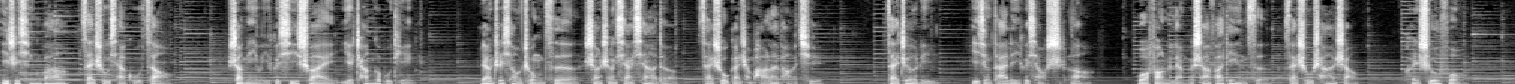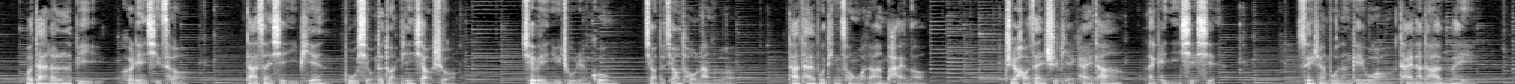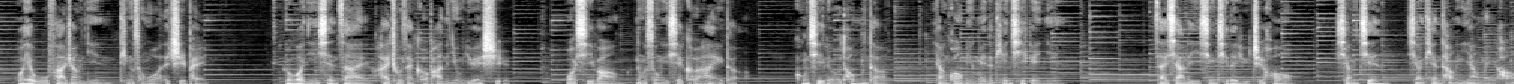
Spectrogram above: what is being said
一只青蛙在树下鼓噪，上面有一个蟋蟀也唱个不停。两只小虫子上上下下的在树干上爬来爬去，在这里已经待了一个小时了。我放了两个沙发垫子在树杈上，很舒服。我带来了笔和练习册，打算写一篇不朽的短篇小说，却被女主人公搅得焦头烂额。她太不听从我的安排了，只好暂时撇开她来给您写信。虽然不能给我太大的安慰，我也无法让您听从我的支配。如果您现在还处在可怕的纽约市，我希望能送一些可爱的、空气流通的、阳光明媚的天气给您。在下了一星期的雨之后，乡间像天堂一样美好。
